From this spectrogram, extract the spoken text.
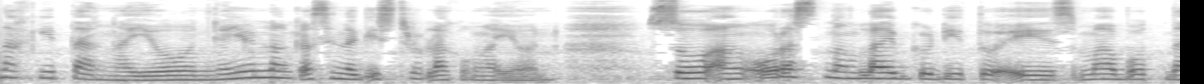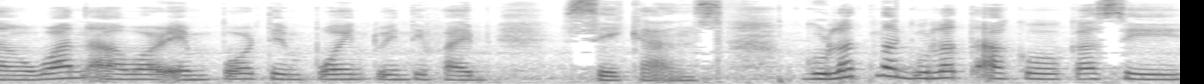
kena nakita ngayon. Ngayon lang kasi nag-stroll ako ngayon. So, ang oras ng live ko dito is mabot ng 1 hour and 14.25 seconds. Gulat na gulat ako kasi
